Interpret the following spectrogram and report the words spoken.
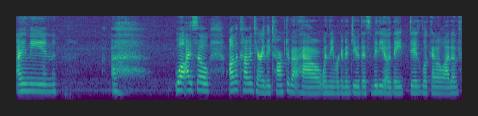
I mean, uh, well, I so on the commentary they talked about how when they were going to do this video, they did look at a lot of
